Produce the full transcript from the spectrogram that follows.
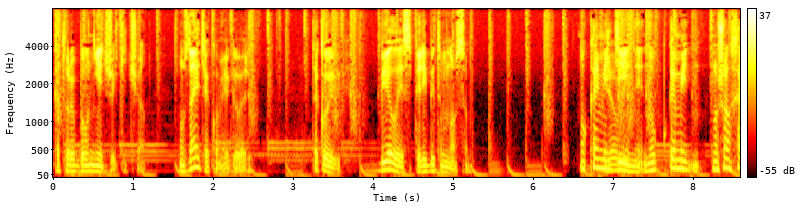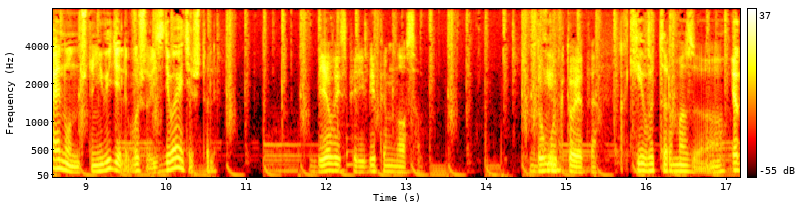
который был не Джеки Чан. Ну, знаете, о ком я говорю? Такой белый с перебитым носом. Ну, комедийный. Ну, комед... ну, Шанхай Нун, что, не видели? Вы что, издеваетесь, что ли? Белый с перебитым носом. Думаю, кто это. Какие вы тормоза. А? Я,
